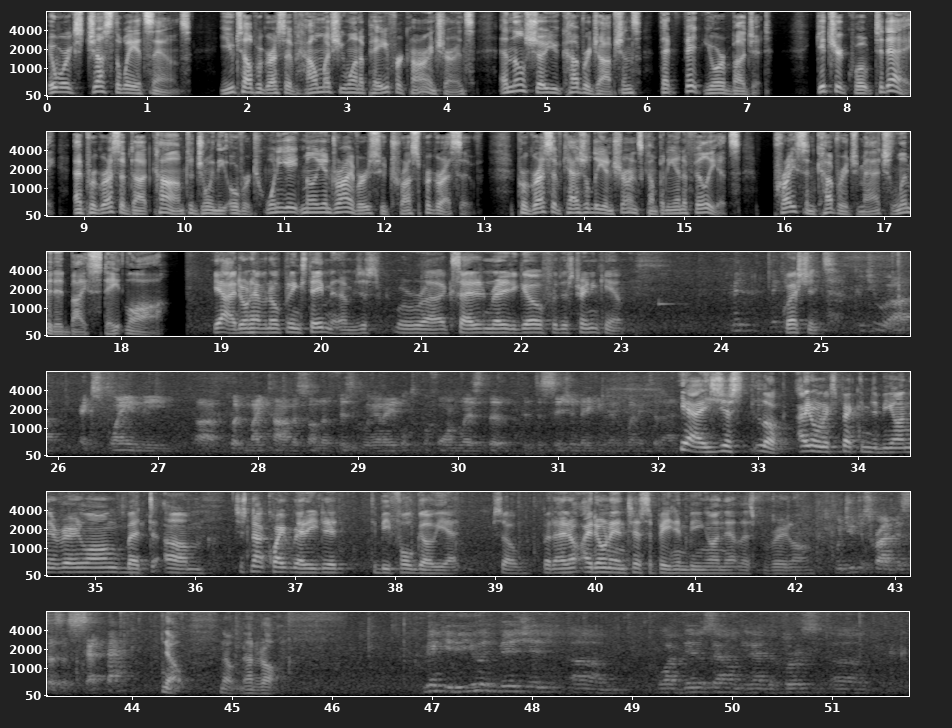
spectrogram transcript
It works just the way it sounds. You tell Progressive how much you want to pay for car insurance, and they'll show you coverage options that fit your budget. Get your quote today at progressive.com to join the over 28 million drivers who trust Progressive. Progressive Casualty Insurance Company and Affiliates. Price and coverage match limited by state law. Yeah, I don't have an opening statement. I'm just, we're uh, excited and ready to go for this training camp. Questions? Could you uh, explain the, uh, putting Mike Thomas on the physically unable to perform list, the, the decision-making that went into that? Yeah, he's just, look, I don't expect him to be on there very long, but um, just not quite ready to, to be full go yet. So, but I don't, I don't anticipate him being on that list for very long. Would you describe this as a setback? No, no, not at all. Mickey, do you envision, um, what Dennis Allen can have the first, uh,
